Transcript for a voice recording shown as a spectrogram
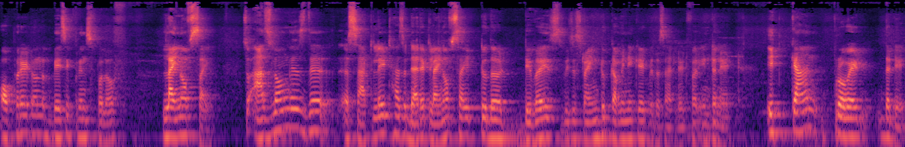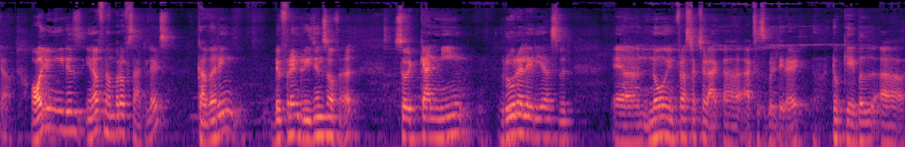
operate on the basic principle of line of sight. So as long as the satellite has a direct line of sight to the device which is trying to communicate with the satellite for internet, it can provide the data. All you need is enough number of satellites covering different regions of Earth. So it can mean rural areas with uh, no infrastructure uh, accessibility, right, to cable uh,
